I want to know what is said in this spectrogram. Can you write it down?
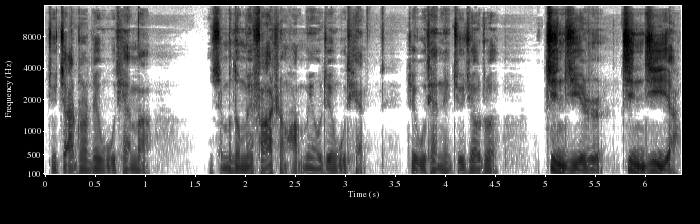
就假装这五天吧，什么都没发生哈，没有这五天，这五天呢就叫做禁忌日，禁忌呀，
